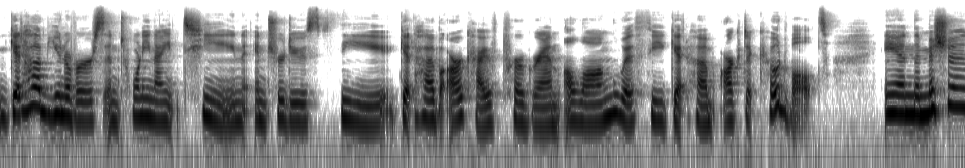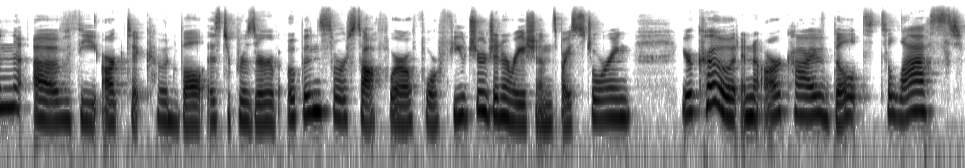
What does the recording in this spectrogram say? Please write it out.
GitHub Universe in 2019 introduced the GitHub Archive program along with the GitHub Arctic Code Vault. And the mission of the Arctic Code Vault is to preserve open source software for future generations by storing your code in an archive built to last,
